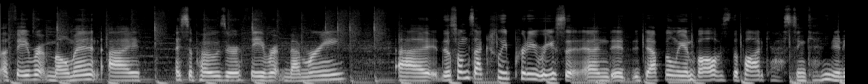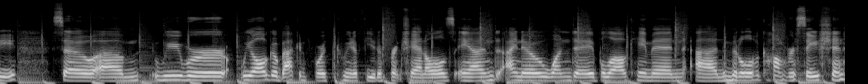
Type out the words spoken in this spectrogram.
A favorite moment, I I suppose, or a favorite memory. Uh, this one's actually pretty recent, and it, it definitely involves the podcasting community. So um, we were we all go back and forth between a few different channels, and I know one day Bilal came in uh, in the middle of a conversation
